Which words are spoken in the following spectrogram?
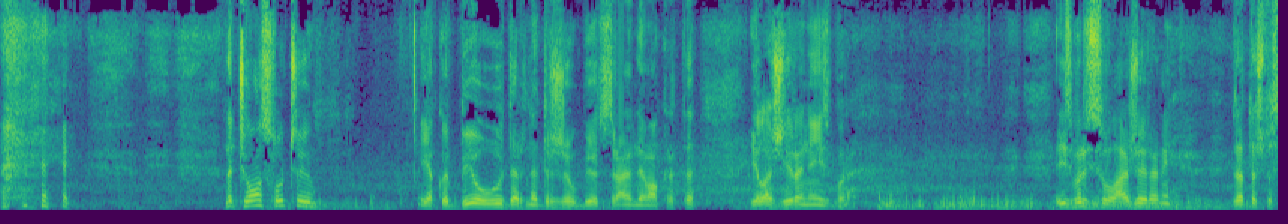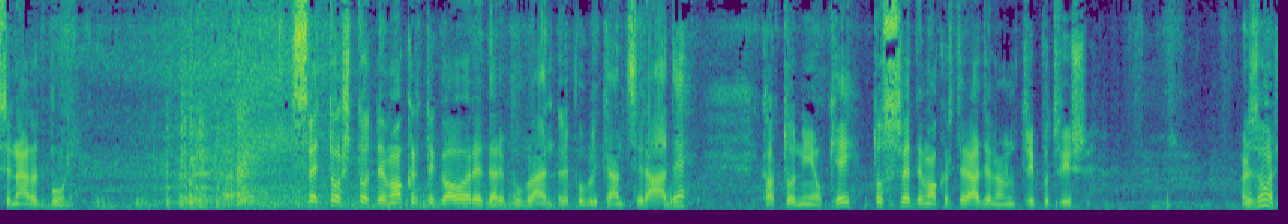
znači, u ovom slučaju, iako je bio udar na državu, bio od strane demokrata i lažiranja izbora izbori su lažirani zato što se narod buni. Sve to što demokrate govore da republikanci rade, kao to nije okej, okay, to su sve demokrate radili ono tri put više. Razumeš?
